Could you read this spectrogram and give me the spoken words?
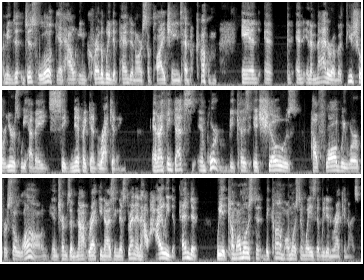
I mean, j- just look at how incredibly dependent our supply chains have become and and and in a matter of a few short years, we have a significant reckoning. And I think that's important because it shows how flawed we were for so long in terms of not recognizing this threat and how highly dependent we had come almost become almost in ways that we didn't recognize.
